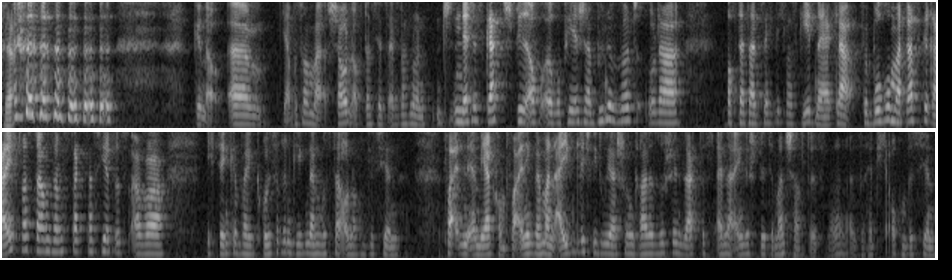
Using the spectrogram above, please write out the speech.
Ja. genau. Ähm, ja, muss man mal schauen, ob das jetzt einfach nur ein nettes Gastspiel auf europäischer Bühne wird oder ob da tatsächlich was geht. Naja, klar, für Bochum hat das gereicht, was da am Samstag passiert ist, aber ich denke, bei größeren Gegnern muss da auch noch ein bisschen vor allem mehr kommen. Vor allen Dingen, wenn man eigentlich, wie du ja schon gerade so schön sagtest, eine eingespielte Mannschaft ist. Ne? Also hätte ich auch ein bisschen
